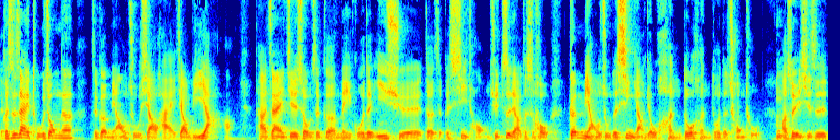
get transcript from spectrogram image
可是，在途中呢，这个苗族小孩叫李亚啊，他在接受这个美国的医学的这个系统去治疗的时候，跟苗族的信仰有很多很多的冲突啊，所以其实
